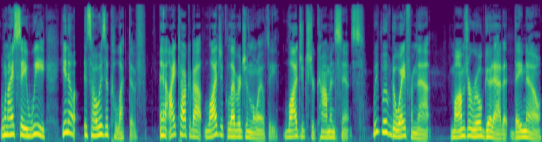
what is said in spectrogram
when I say we, you know, it's always a collective. And I talk about logic, leverage, and loyalty. Logic's your common sense. We've moved away from that. Moms are real good at it. They know.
